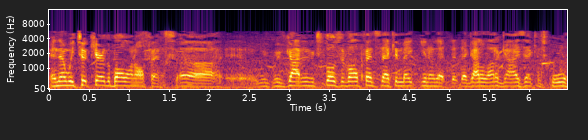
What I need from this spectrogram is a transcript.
and then we took care of the ball on offense. Uh, we, have got an explosive offense that can make you know that, that, that got a lot of guys that can score.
